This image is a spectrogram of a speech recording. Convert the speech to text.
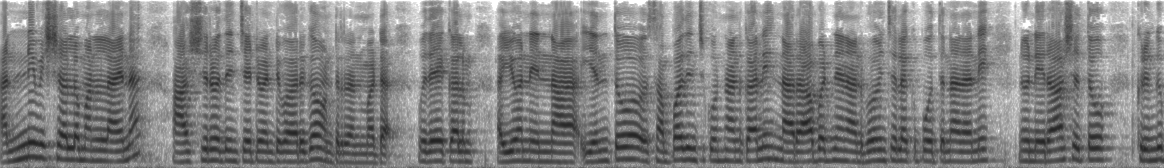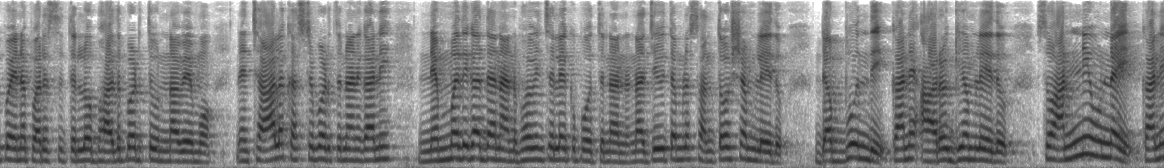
అన్ని విషయాల్లో మనల్ని ఆయన ఆశీర్వదించేటువంటి వారుగా ఉంటారు అనమాట ఉదయకాలం అయ్యో నేను నా ఎంతో సంపాదించుకుంటున్నాను కానీ నా రాబడి నేను అనుభవించలేకపోతున్నానని నువ్వు నిరాశతో కృంగిపోయిన పరిస్థితుల్లో బాధపడుతూ ఉన్నావేమో. నేను చాలా కష్టపడుతున్నాను కానీ నెమ్మదిగా దాన్ని అనుభవించలేకపోతున్నాను. నా జీవితంలో సంతోషం లేదు. డబ్బు ఉంది. కానీ ఆరోగ్యం లేదు. సో అన్నీ ఉన్నాయి కానీ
